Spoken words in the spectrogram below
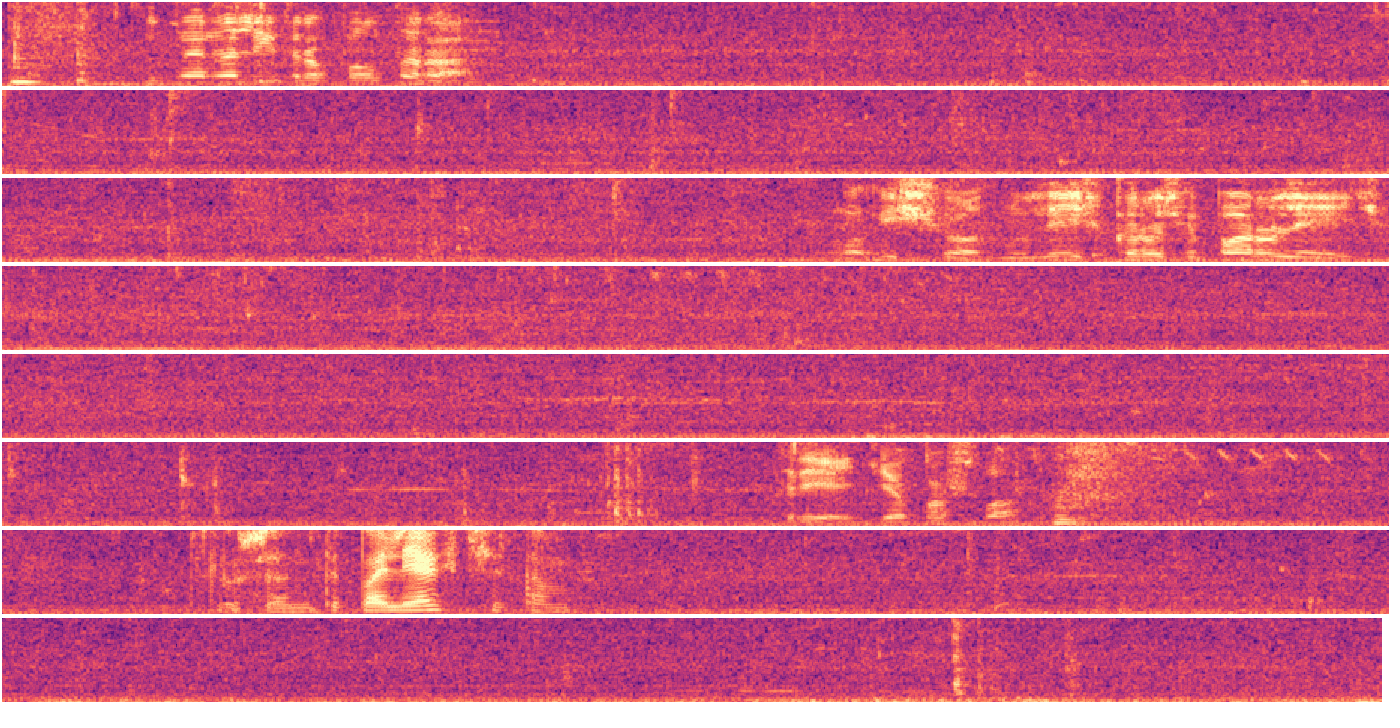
Тут, наверное, литра полтора. Ну, еще одну леечку. Короче, пару леечек. Третья пошла. Слушай, ну ты полегче там.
